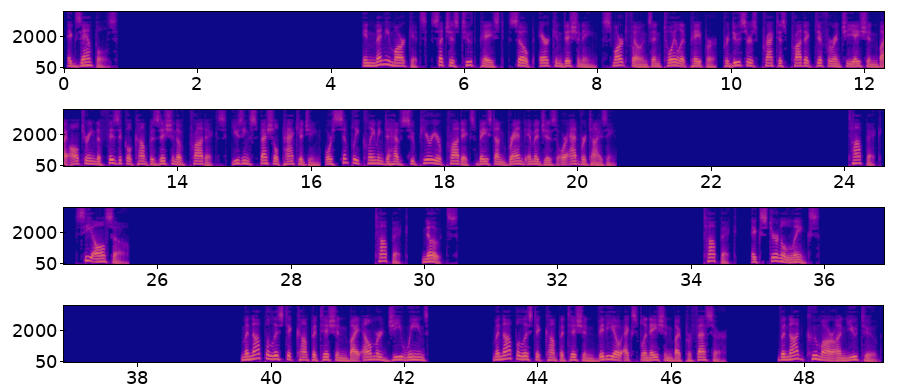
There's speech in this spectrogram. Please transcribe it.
Examples In many markets, such as toothpaste, soap, air conditioning, smartphones and toilet paper, producers practice product differentiation by altering the physical composition of products, using special packaging, or simply claiming to have superior products based on brand images or advertising. See also. Notes External links Monopolistic Competition by Elmer G. Wiens Monopolistic Competition video explanation by Professor. Vinod Kumar on YouTube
